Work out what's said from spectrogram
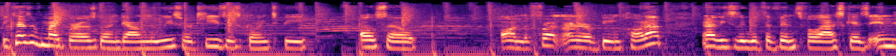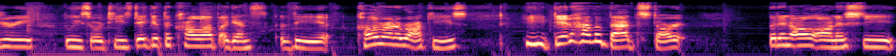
because of Mike Burrows going down, Luis Ortiz is going to be also on the front runner of being called up. And obviously, with the Vince Velasquez injury, Luis Ortiz did get the call up against the Colorado Rockies. He did have a bad start, but in all honesty,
